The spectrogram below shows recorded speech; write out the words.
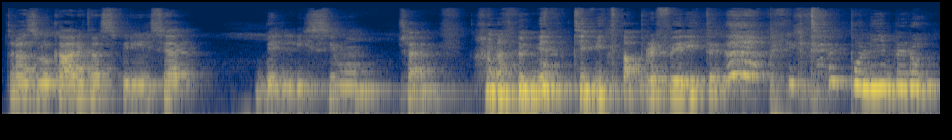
traslocare, trasferirsi è bellissimo, cioè è una delle mie attività preferite per il tempo libero.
